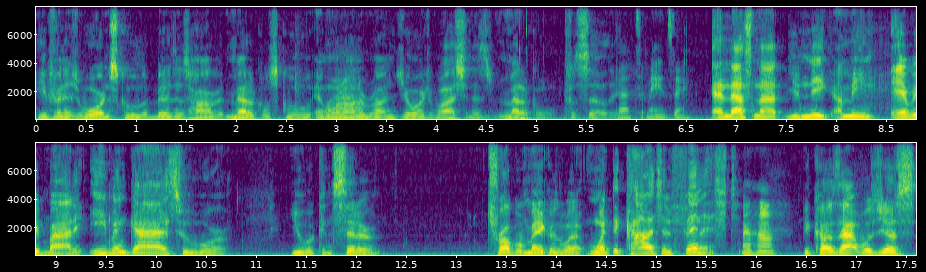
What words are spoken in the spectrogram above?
He finished Wharton School of Business, Harvard Medical School, and went on to run George Washington's medical facility That's amazing. and that's not unique. I mean, everybody, even guys who were you would consider troublemakers, went, went to college and finished Uh huh. because that was just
